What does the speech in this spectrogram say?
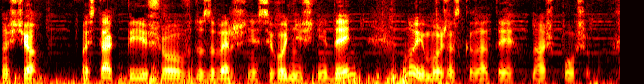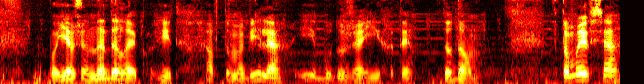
Ну що, ось так підійшов до завершення сьогоднішній день. Ну і можна сказати, наш пошук. Бо я вже недалеко від автомобіля і буду вже їхати додому. Втомився,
